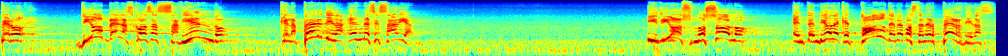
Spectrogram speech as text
Pero Dios ve las cosas sabiendo que la pérdida es necesaria. Y Dios no solo entendió de que todos debemos tener pérdidas,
